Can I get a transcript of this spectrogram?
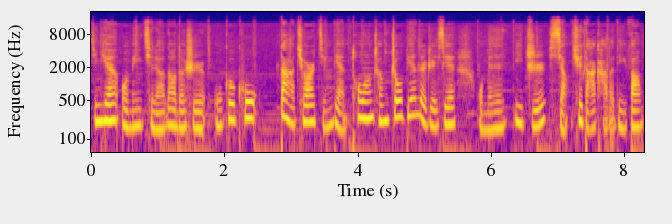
今天我们一起聊到的是吴哥窟大圈景点，通王城周边的这些我们一直想去打卡的地方。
